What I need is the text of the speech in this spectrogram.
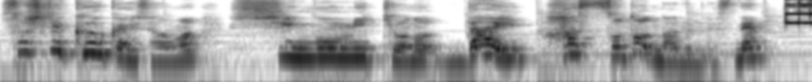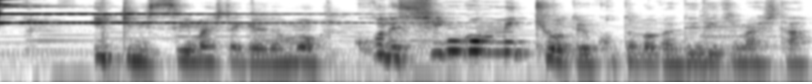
そして空海さんは真言密教の第8祖となるんですね。一気に進みましたけれどもここで真言密教という言葉が出てきました。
